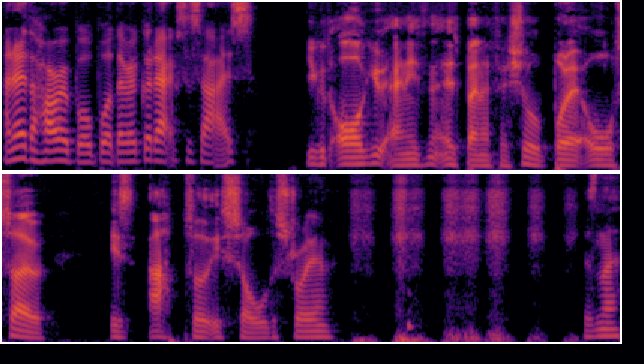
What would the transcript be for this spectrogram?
I know they're horrible, but they're a good exercise. You could argue anything is beneficial, but it also is absolutely soul destroying. Isn't it?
